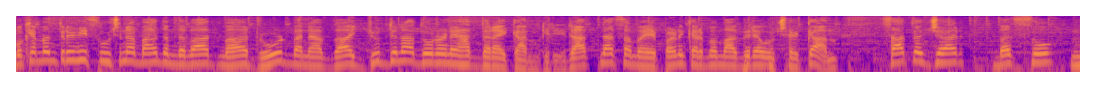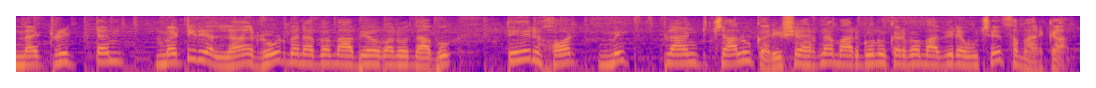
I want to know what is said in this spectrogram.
મુખ્યમંત્રીની સૂચના બાદ અમદાવાદમાં રોડ બનાવવા યુદ્ધના ધોરણે હાથ ધરાઈ કામગીરી. રાતના સમયે પણ કરવામાં આવી રહ્યું છે કામ. સાત હજાર બસો મેટ્રિક ટન મટીરિયલના રોડ બનાવવામાં આવ્યા હોવાનો દાવો. તેર હોટ મિક્સ પ્લાન્ટ ચાલુ કરી શહેરના માર્ગોનું કરવામાં આવી રહ્યું છે સમારકામ.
